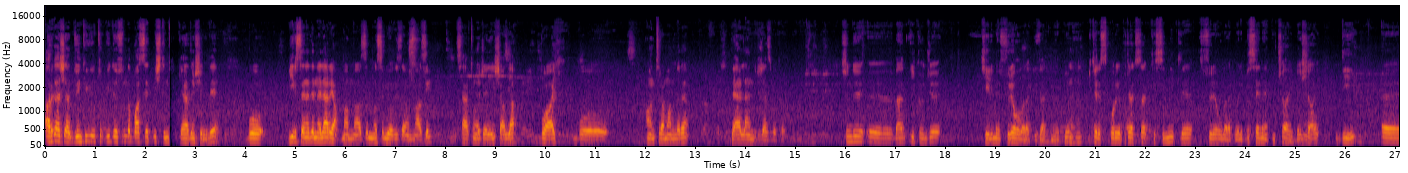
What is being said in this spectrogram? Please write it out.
Arkadaşlar dünkü YouTube videosunda bahsetmiştim. Geldim şimdi. Bu bir senede neler yapmam lazım, nasıl bir yol izlemem lazım. Sertun Hoca ile inşallah bu ay bu antrenmanları değerlendireceğiz bakalım. Şimdi e, ben ilk önce kelime süre olarak düzeltme yapayım. Hı hı. Bir kere spor yapacaksak kesinlikle süre olarak böyle bir sene, 3 ay, 5 ay değil. E,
